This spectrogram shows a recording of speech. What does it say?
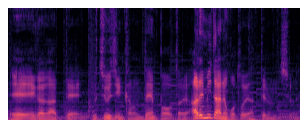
えー、映画があって宇宙人からの電波を捉える。あれみたいなことをやってるんですよね。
